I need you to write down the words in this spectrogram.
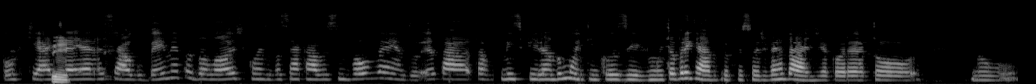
Porque a Sim. ideia era ser algo bem metodológico, mas você acaba se envolvendo. Eu tava, tava me inspirando muito, inclusive. Muito obrigada, professor, de verdade. Agora eu tô no,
